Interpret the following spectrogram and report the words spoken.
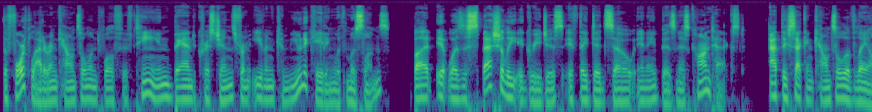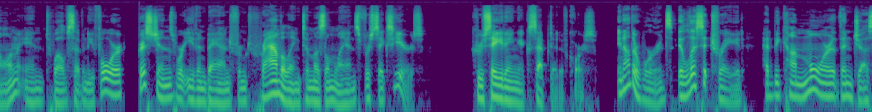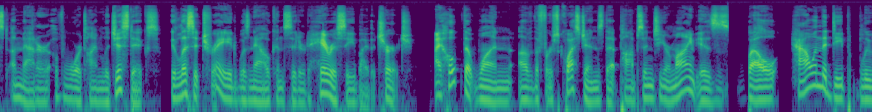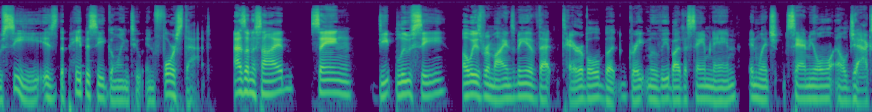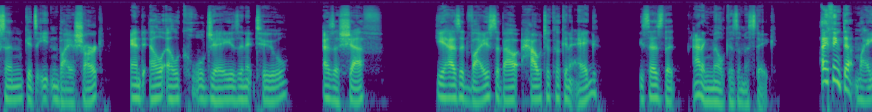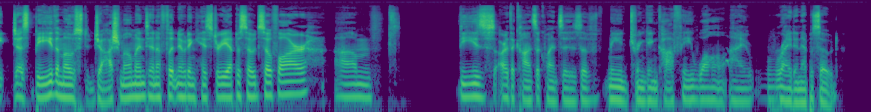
The Fourth Lateran Council in 1215 banned Christians from even communicating with Muslims, but it was especially egregious if they did so in a business context. At the Second Council of Lyon in 1274, Christians were even banned from traveling to Muslim lands for six years. Crusading accepted, of course. In other words, illicit trade had become more than just a matter of wartime logistics. Illicit trade was now considered heresy by the church. I hope that one of the first questions that pops into your mind is well, how in the deep blue sea is the papacy going to enforce that? As an aside, saying deep blue sea always reminds me of that terrible but great movie by the same name in which Samuel L. Jackson gets eaten by a shark and LL Cool J is in it too as a chef. He has advice about how to cook an egg. He says that adding milk is a mistake. I think that might just be the most Josh moment in a footnoting history episode so far. Um, these are the consequences of me drinking coffee while I write an episode.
